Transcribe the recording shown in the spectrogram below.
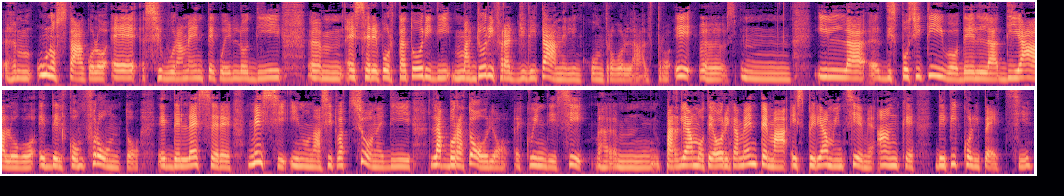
um, un ostacolo è sicuramente sicuramente quello di ehm, essere portatori di maggiori fragilità nell'incontro con l'altro e eh, mh, il eh, dispositivo del dialogo e del confronto e dell'essere messi in una situazione di laboratorio e quindi sì, ehm, parliamo teoricamente ma esperiamo insieme anche dei piccoli pezzi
